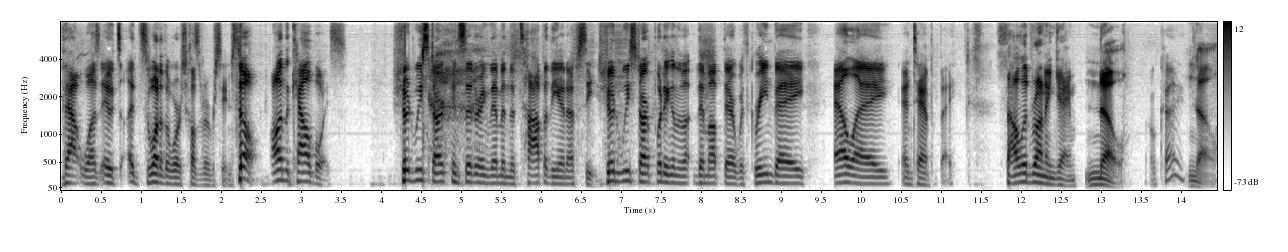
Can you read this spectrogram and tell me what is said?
that was it's it's one of the worst calls I've ever seen. So on the Cowboys, should we start considering them in the top of the NFC? Should we start putting them, them up there with Green Bay, L.A., and Tampa Bay? Solid running game. No, Okay, no,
